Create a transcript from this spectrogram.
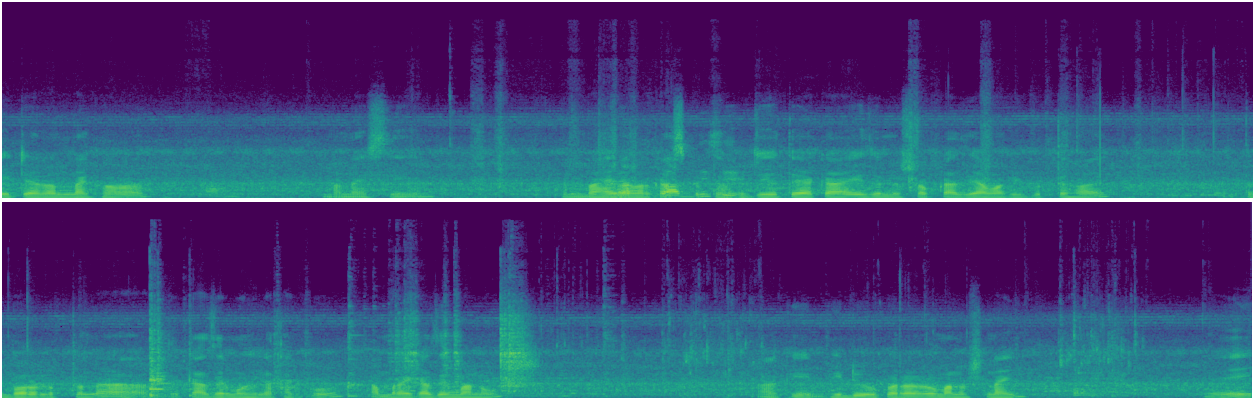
এইটা রান্নাঘর বানাইছি। বাইরে আমার কাজ করতে হবে যেহেতু একা এই জন্য সব কাজে আমাকে করতে হয়। তো বড় লোক তো না কাজের মহিলা থাকব আমরা এই কাজের মানুষ। আর কি ভিডিও করারও মানুষ নাই। এই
